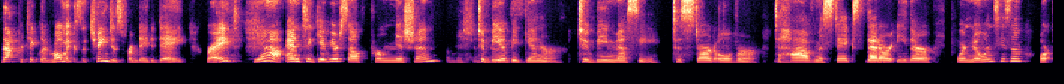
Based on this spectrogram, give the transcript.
that particular moment because it changes from day to day, right? Yeah. And to give yourself permission, permission to yes. be a beginner, to be messy, to start over, to mm-hmm. have mistakes that mm-hmm. are either where no one sees them or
